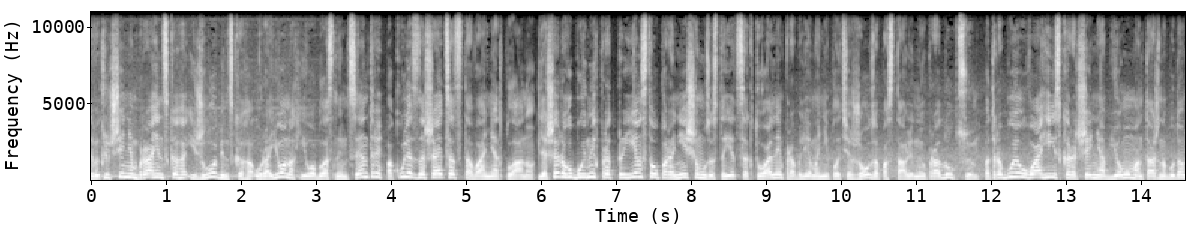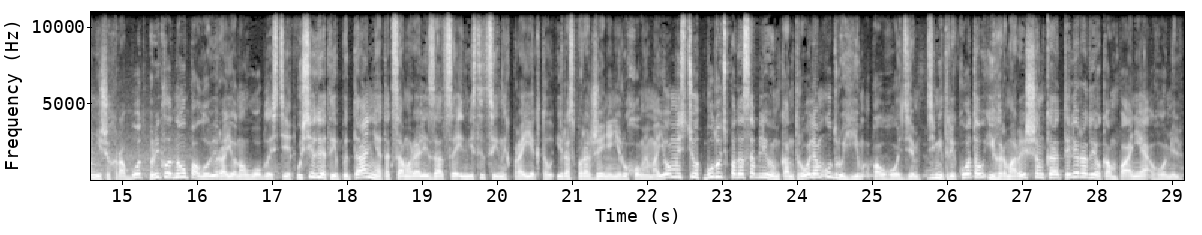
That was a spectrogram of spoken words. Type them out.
За выключэннем брагінскага і жлобінскага ў раёнах і ў абласным цэнтры пакуль адзначаецца адставанне ад плану. Для шэрагу буйных прадпрыемстваў па-ранейшаму застаецца актуальнай праблема неплацяжоў за пастаўленую прадукцыю. Патрабуе ўвагі і скарачэння аб'ёму монтажна-будаўнічых работ прыкладна ў палове раёнаў вобласці. Усе гэтыя пытанні, а таксама рэалізацыя інвестыцыйных праектаў і распараджэння нерухомай маёмасцю будуць пад асаблівым кантролем у другім паўгоддзі. Дмитрий Котов, Игорь Марыщенко, телерадиокомпания «Гомель».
